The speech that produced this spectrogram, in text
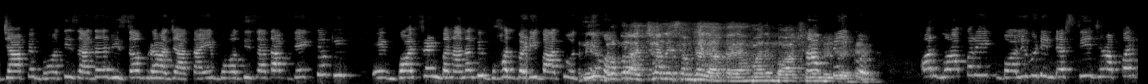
जहाँ पे बहुत ही ज़्यादा रिज़र्व रह जाता है बहुत ही ज़्यादा आप देखते हो कि एक बॉयफ्रेंड बनाना भी बहुत बड़ी बात होती है बिल्कुल अच्छा नहीं समझा जाता है हमारे हाँ बिल्कुल। और वहाँ पर एक बॉलीवुड इंडस्ट्री है जहाँ पर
